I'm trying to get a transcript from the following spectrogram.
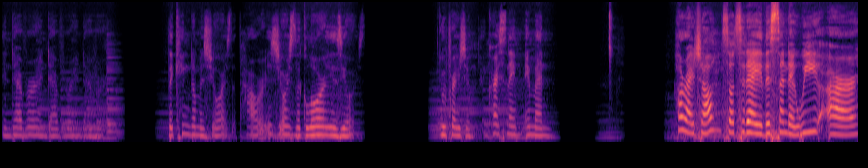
and ever and ever and ever. The kingdom is yours, the power is yours, the glory is yours. We praise you. In Christ's name, amen. All right, y'all. So today, this Sunday, we are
